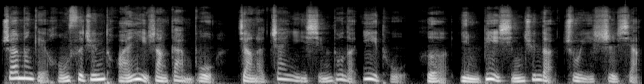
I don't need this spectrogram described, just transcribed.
专门给红四军团以上干部讲了战役行动的意图和隐蔽行军的注意事项。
